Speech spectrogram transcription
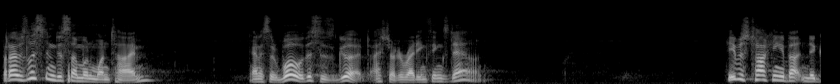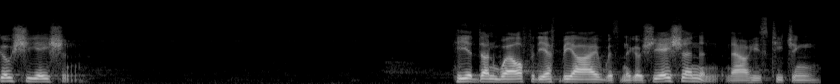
But I was listening to someone one time, and I said, Whoa, this is good. I started writing things down. He was talking about negotiation. He had done well for the FBI with negotiation, and now he's teaching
